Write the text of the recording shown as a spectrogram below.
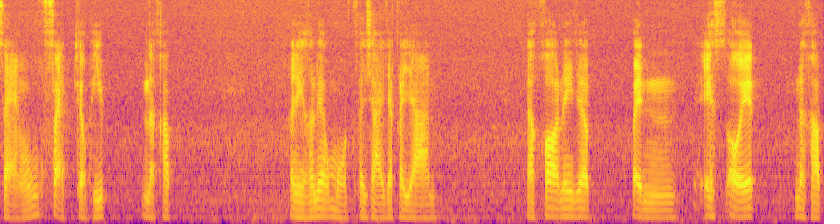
แสงแฟลชกระพริบนะครับ อันนี้เขาเรียกโหมดไฟฉายจักรยาน แล้วก็นี่จะเป็น SOS นะครับ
